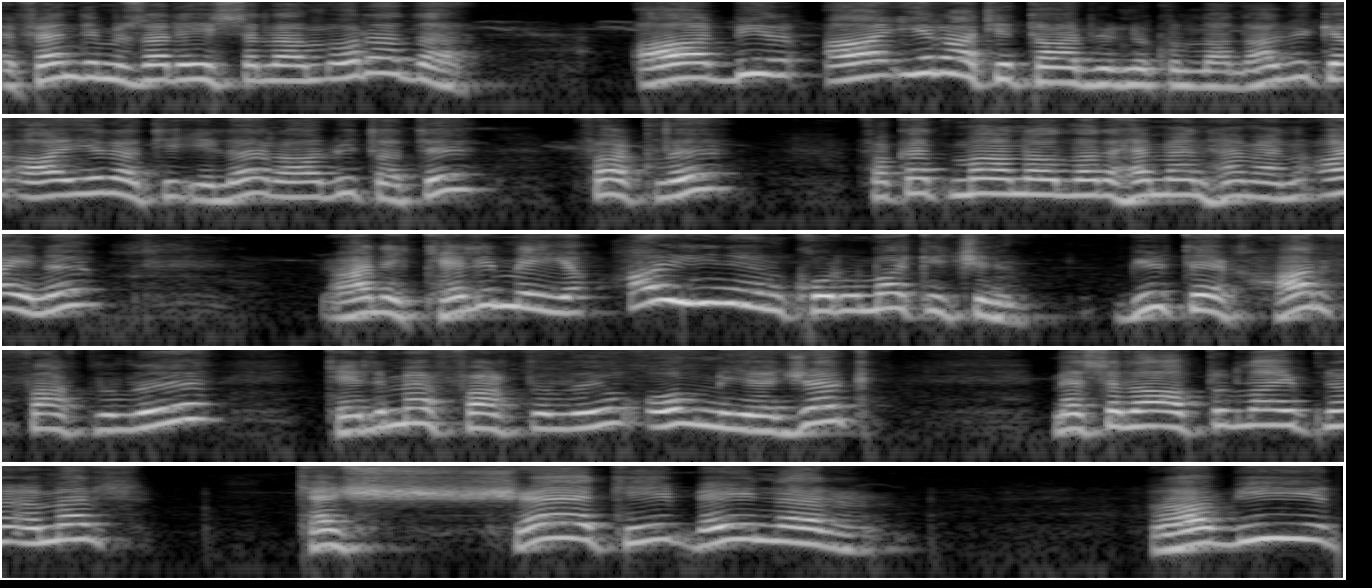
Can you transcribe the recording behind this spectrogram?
Efendimiz Aleyhisselam orada A1 airati tabirini kullandı. Halbuki airati ile rabitatı farklı. Fakat manaları hemen hemen aynı. Yani kelimeyi aynen korumak için bir tek harf farklılığı, kelime farklılığı olmayacak. Mesela Abdullah İbni Ömer keşşati beyner rabi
